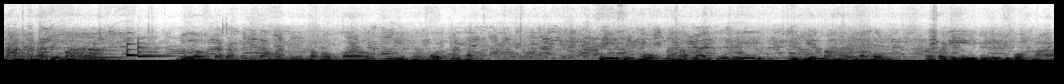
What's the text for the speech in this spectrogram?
ช้างนะครับที่มาร่วมนะครับกิจกรรมวันนี้ครับผมก็มีทั้งหมดนะครับ 46 นะครับรายชื่อที่ที่เขียนมาให้ครับผมก็จะมีพี่บัวขาว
